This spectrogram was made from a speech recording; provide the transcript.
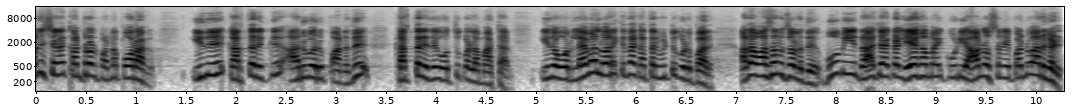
மனுஷனை கண்ட்ரோல் பண்ண போகிறாங்க இது கர்த்தருக்கு அருவருப்பானது. கர்த்தர் இதை ஒத்துக்கொள்ள மாட்டார். இதை ஒரு லெவல் வரைக்கும் தான் கர்த்தர் விட்டு கொடுப்பார். அதான் வசனம் சொல்லுது. பூமியின் ராஜாக்கள் ஏகமாய் கூடி ஆலோசனை பண்ணுவார்கள்.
